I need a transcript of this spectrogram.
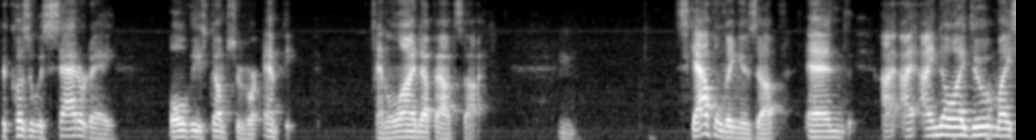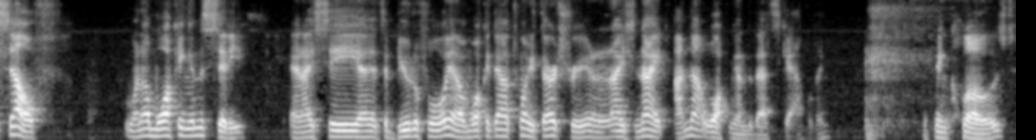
Because it was Saturday, all these dumpsters were empty and lined up outside. Hmm. Scaffolding is up, and I, I know I do it myself when I'm walking in the city and I see and it's a beautiful, you know, I'm walking down 23rd Street on a nice night. I'm not walking under that scaffolding. It's been closed.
